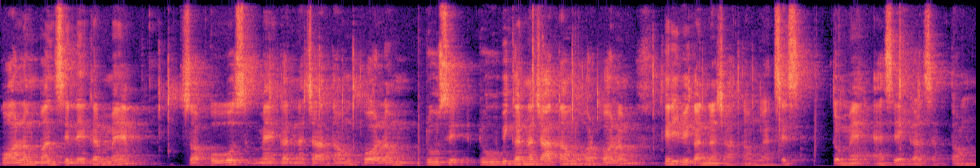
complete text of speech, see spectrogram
कॉलम वन से लेकर मैं सपोज़ मैं करना चाहता हूँ कॉलम टू से टू भी करना चाहता हूँ और कॉलम थ्री भी करना चाहता हूँ एक्सेस तो मैं ऐसे कर सकता हूँ।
